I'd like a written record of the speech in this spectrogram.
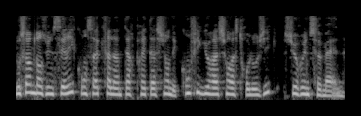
Nous sommes dans une série consacrée à l'interprétation des configurations astrologiques sur une semaine.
